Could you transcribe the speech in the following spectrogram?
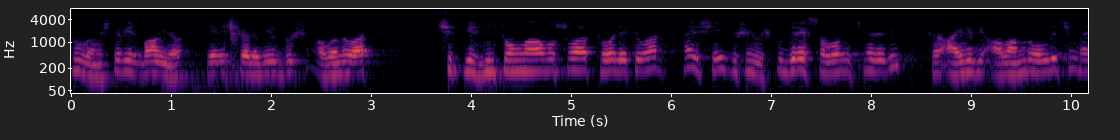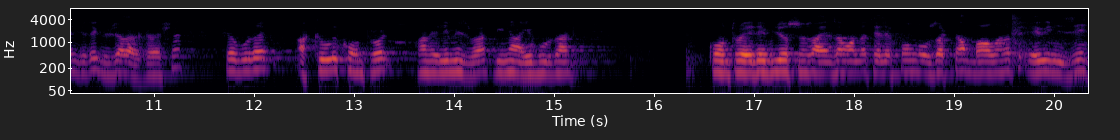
kullanışlı bir banyo. Geniş şöyle bir duş alanı var. Şık bir Hilton lavabosu var, tuvaleti var. Her şey düşünmüş. Bu direkt salonun içinde de değil. Şöyle ayrı bir alanda olduğu için bence de güzel arkadaşlar. Şöyle burada akıllı kontrol panelimiz var. Binayı buradan kontrol edebiliyorsunuz. Aynı zamanda telefonla uzaktan bağlanıp evinizi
